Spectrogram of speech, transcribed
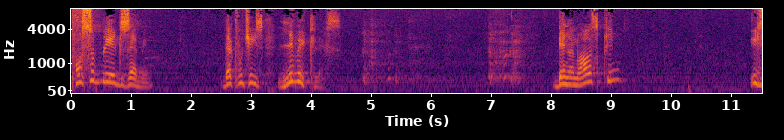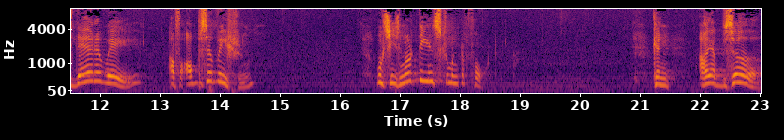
possibly examine that which is limitless, then I'm asking is there a way of observation which is not the instrument of thought? Can I observe,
